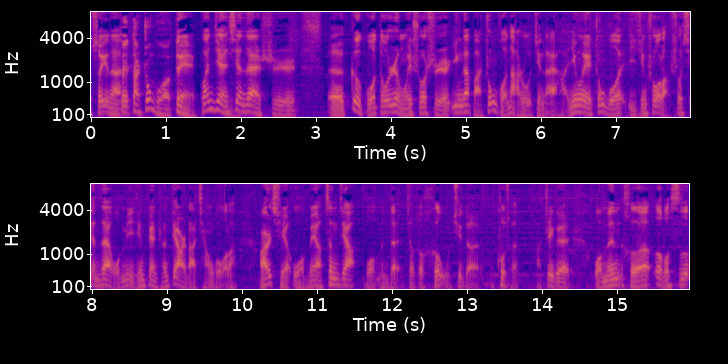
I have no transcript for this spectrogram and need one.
所以呢，对，但中国对关键现在是，呃，各国都认为说是应该把中国纳入进来哈，因为中国已经说了，说现在我们已经变成第二大强国了，而且我们要增加我们的叫做核武器的库存啊。这个我们和俄罗斯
